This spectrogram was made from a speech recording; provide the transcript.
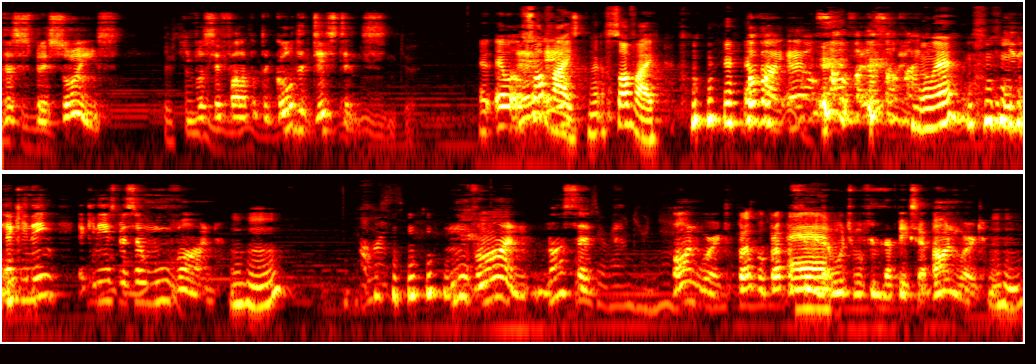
das expressões que você fala, puta, go the distance. Eu, eu- É- só é vai, isso. né? Só vai. Só vai, é. Não, só vai, não, só vai. Não é? É que, é que nem, é que nem a expressão move on. Uhum. Move on. Nossa. Onward. O próprio, É. filme, o último filme da Pixar, Onward. Uhum.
